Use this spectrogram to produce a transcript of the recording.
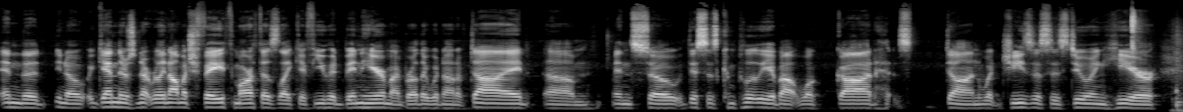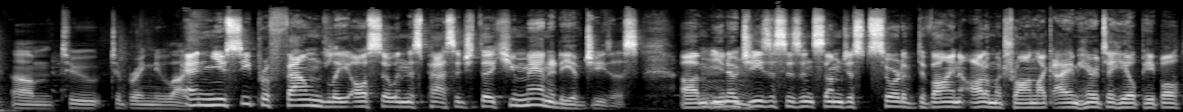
and the you know again there's not really not much faith. Martha's like if you had been here my brother would not have died. Um, and so this is completely about what god has done what jesus is doing here um, to to bring new life And you see profoundly also in this passage the humanity of Jesus. Um, You know, Jesus isn't some just sort of divine automatron like I am here to heal people.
